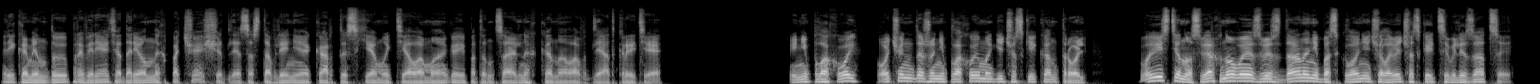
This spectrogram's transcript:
Рекомендую проверять одаренных почаще для составления карты схемы тела мага и потенциальных каналов для открытия. И неплохой, очень даже неплохой магический контроль. Воистину, сверхновая звезда на небосклоне человеческой цивилизации.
